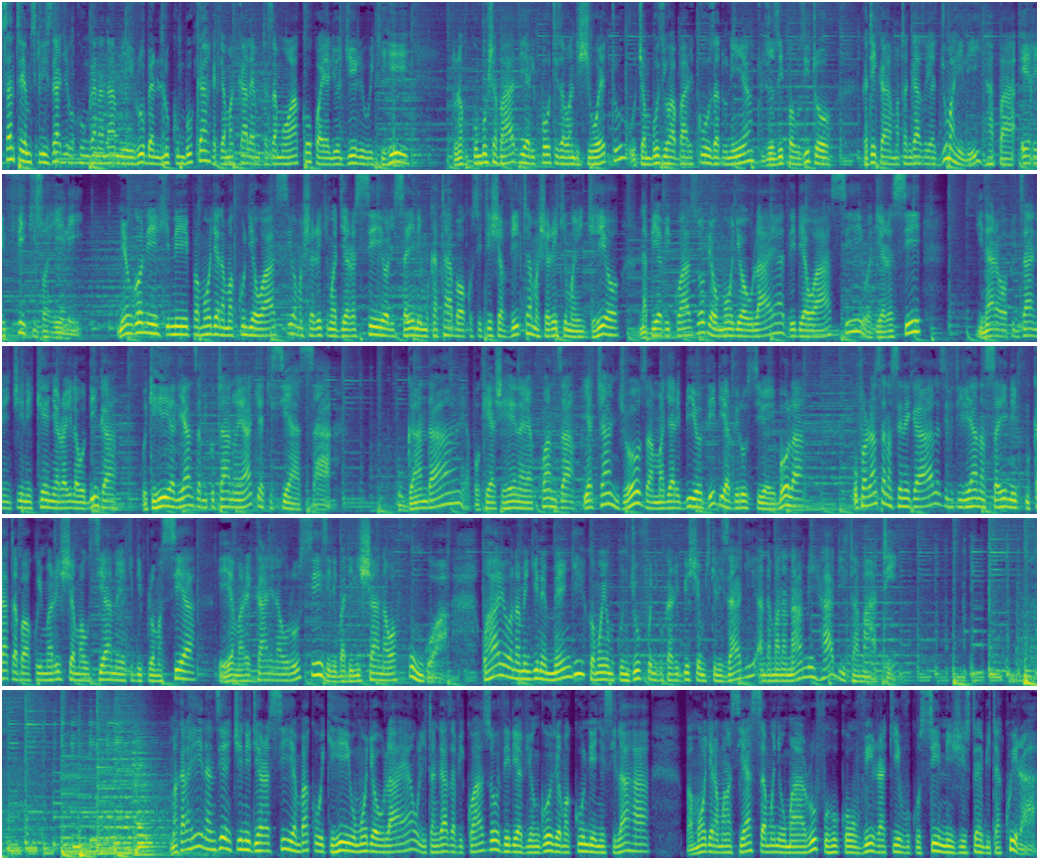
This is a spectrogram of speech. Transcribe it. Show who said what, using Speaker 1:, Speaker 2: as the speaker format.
Speaker 1: Asante msikilizaji kwa kuungana nami Ruben Lukumbuka katika makala ya mtazamo wako kwa yaliyojiri wiki hii. Tunakukumbusha baadhi ya ripoti za waandishi wetu, uchambuzi wa habari kuu za dunia tulizozipa uzito katika matangazo ya juma hili hapa RFI Kiswahili. Miongoni ni pamoja na makundi ya waasi wa mashariki mwa DRC walisaini mkataba wa kusitisha vita mashariki mwa nchi hiyo na pia vikwazo vya Umoja wa Ulaya dhidi ya waasi wa DRC. Kinara wa upinzani nchini Kenya Raila Odinga wiki hii alianza mikutano yake ya kisiasa. Uganda yapokea shehena ya kwanza ya chanjo za majaribio dhidi ya virusi vya Ebola Ufaransa na Senegal zilitiliana saini mkataba wa kuimarisha mahusiano ya kidiplomasia ya Marekani na Urusi zilibadilishana wafungwa. Kwa hayo na mengine mengi, kwa moyo mkunjufu ni kukaribishe msikilizaji, andamana nami hadi tamati. Makala hii inaanzia nchini DRC ambako wiki hii Umoja wa Ulaya ulitangaza vikwazo dhidi ya viongozi wa makundi yenye silaha pamoja na mwanasiasa mwenye umaarufu huko Uvira, Kivu Kusini, Justin Bitakwira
